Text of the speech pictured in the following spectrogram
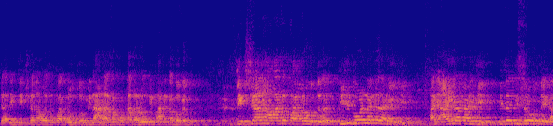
त्यात एक दीक्षा नावाचं पात्र होतं. मी लहानाचा मोठा झालो ती मालिका बघत. दीक्षा नावाचं पात्र होतं. तिची दोन लग्न झाली होती. आणि आईला काळजी. तिचं तिसरं होते का?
